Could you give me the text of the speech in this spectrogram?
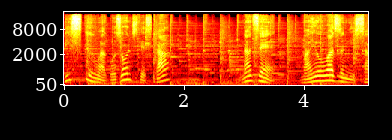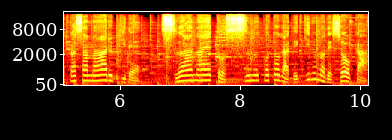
リス君はご存知ですか？なぜ迷わずに逆さま歩きで巣穴へと進むことができるのでしょうか？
